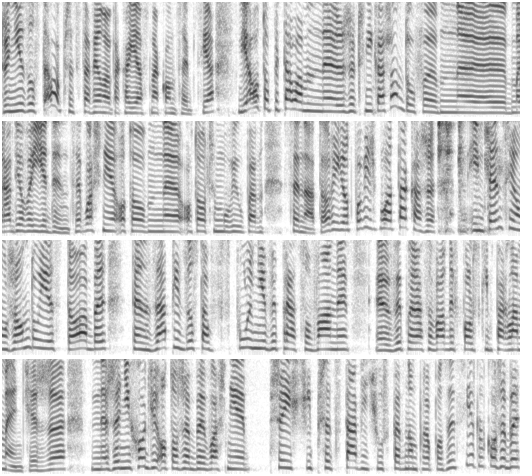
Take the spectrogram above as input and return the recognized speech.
że nie została przedstawiona taka jasna koncepcja. Ja o to pytałam rzecznika rządu w radiowej jedynce, właśnie o to, o to, o czym mówił pan senator i odpowiedź była taka, że intencją rządu jest to, aby ten zapis został wspólnie wypracowany, e, wypracowany w polskim parlamencie, że, że nie chodzi o to, żeby właśnie przyjść i przedstawić już pewną propozycję, tylko żeby,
